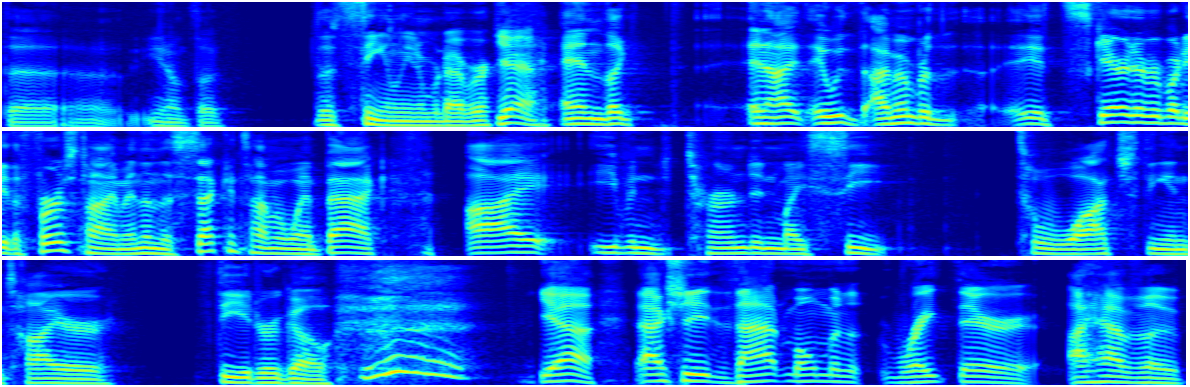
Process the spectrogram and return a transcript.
the you know the the ceiling or whatever. Yeah. and like and I it was I remember it scared everybody the first time, and then the second time I went back, I even turned in my seat to watch the entire theater go. Yeah, actually, that moment right there, I have a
